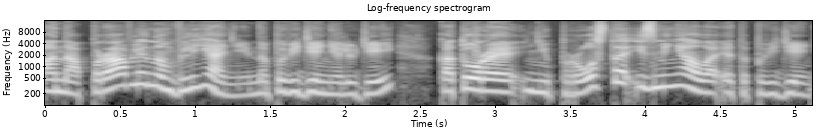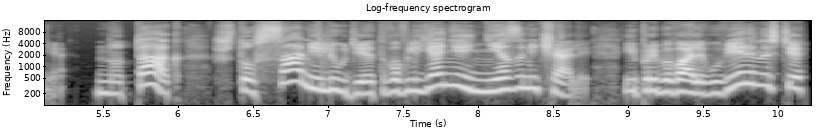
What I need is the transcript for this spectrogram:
О направленном влиянии на поведение людей, которая не просто изменяла это поведение, но так, что сами люди этого влияния не замечали и пребывали в уверенности,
